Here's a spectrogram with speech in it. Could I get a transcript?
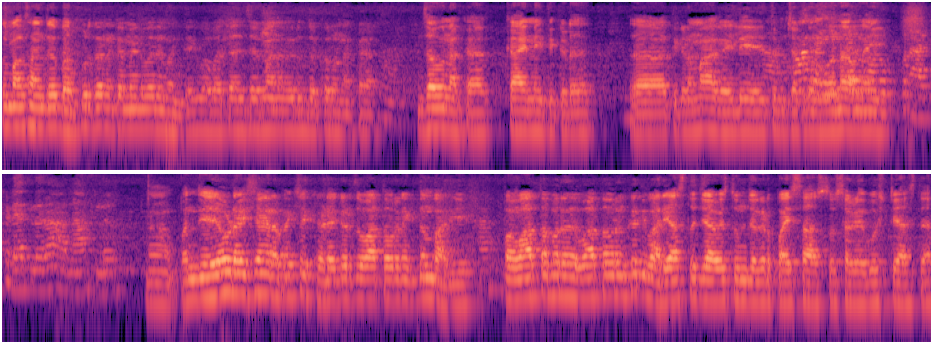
तुम्हाला सांगतोय भरपूर जण कमेंटमध्ये म्हणते की बाबा त्यांच्या मनाविरुद्ध करू नका जाऊ नका काय नाही तिकडं तिकडं महागाईले तुमच्याकडून होणार नाही. हा, पण ते एवढं आहे शहरापेक्षा खेड्याकडचं वातावरण एकदम भारी. आहे पण वातावरण वातावरण कधी भारी असतं? ज्यावेळेस तुमच्याकडे पैसा असतो सगळ्या गोष्टी असतात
